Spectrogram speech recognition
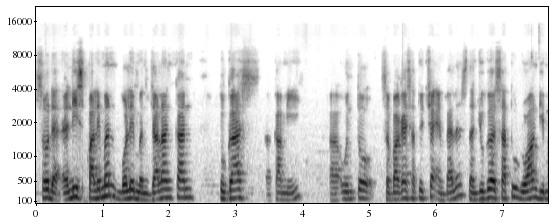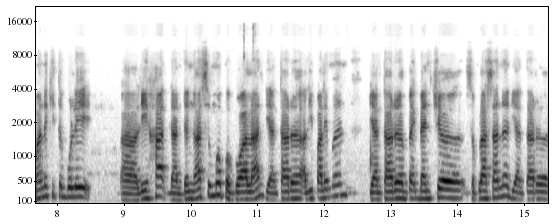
So that at least parlimen boleh menjalankan tugas uh, kami uh, untuk sebagai satu check and balance dan juga satu ruang di mana kita boleh uh, lihat dan dengar semua perbualan di antara ahli parlimen, di antara backbencher sebelah sana, di antara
